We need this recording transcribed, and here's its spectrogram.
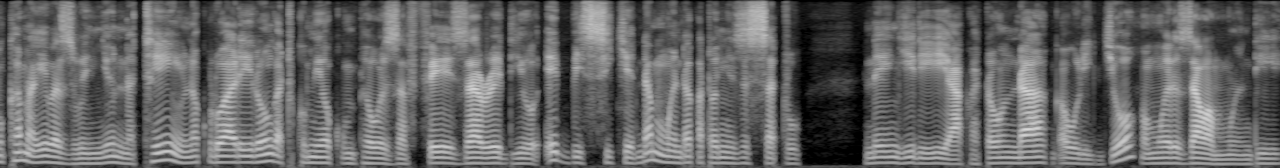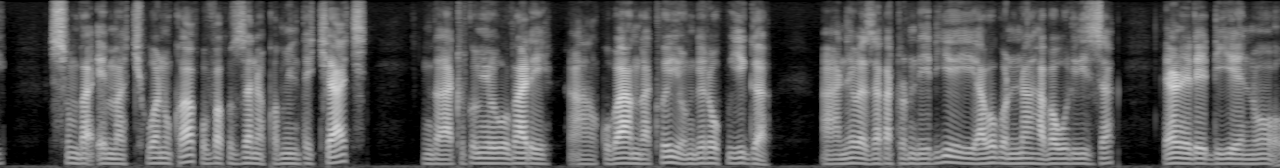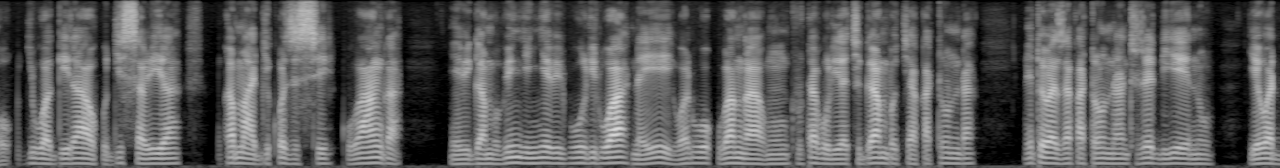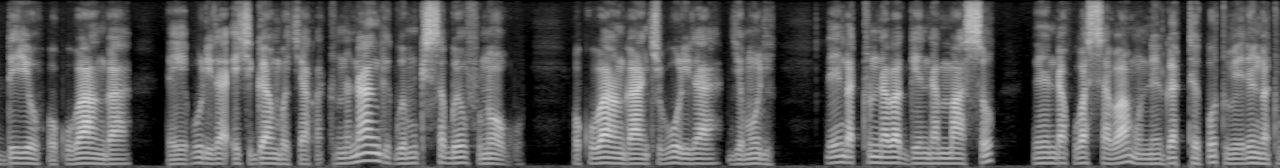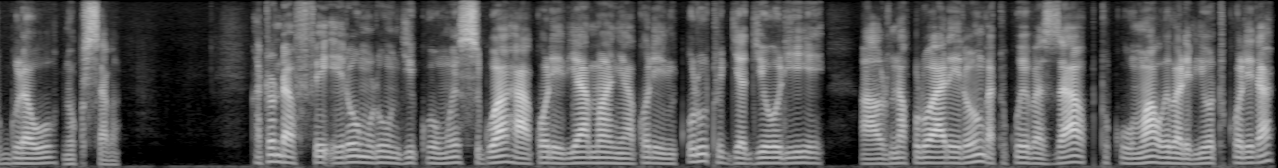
mukama yeebazibwe nnyo nate olunaku lwaleero nga tukomyewo ku mpewo zaffe za rediyo abc kyenda mwenda katonyeza essatu n'enjiri ya katonda nga bulijjo omuweereza wammwe ndi sumba emma kiwanuka kuva ku zana community church nga tutumye bubale kubanga tweyongera okuyiga nebaza katonda eri abo bonna abawuliriza. Era ne rediyo eno okugiwagira okugisabira mukama agikozese kubanga ebigambo bingi nnyo ebibuulirwa naye waliwo okubanga omuntu tabuulira kigambo kya katonda. Naye twebaza katonda nti rediyo eno yewaddeyo okubanga ebuulira ekigambo kya katonda. Nange gwe mukisa gwe nfuna ogwo okubanga nkibuulira gye muli. Naye nga tunnaba kgenda mu maaso ŋenda kubasaba muneegatteko tubeere nga tuggulawo n'okusaba. Katonda waffe era omulungi gwe omwesigwa akola eby'amaanyi akola ebikulu tujja gy'oli olunaku lwaleero nga tukwebaza okutukuuma weebale by'otukolera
